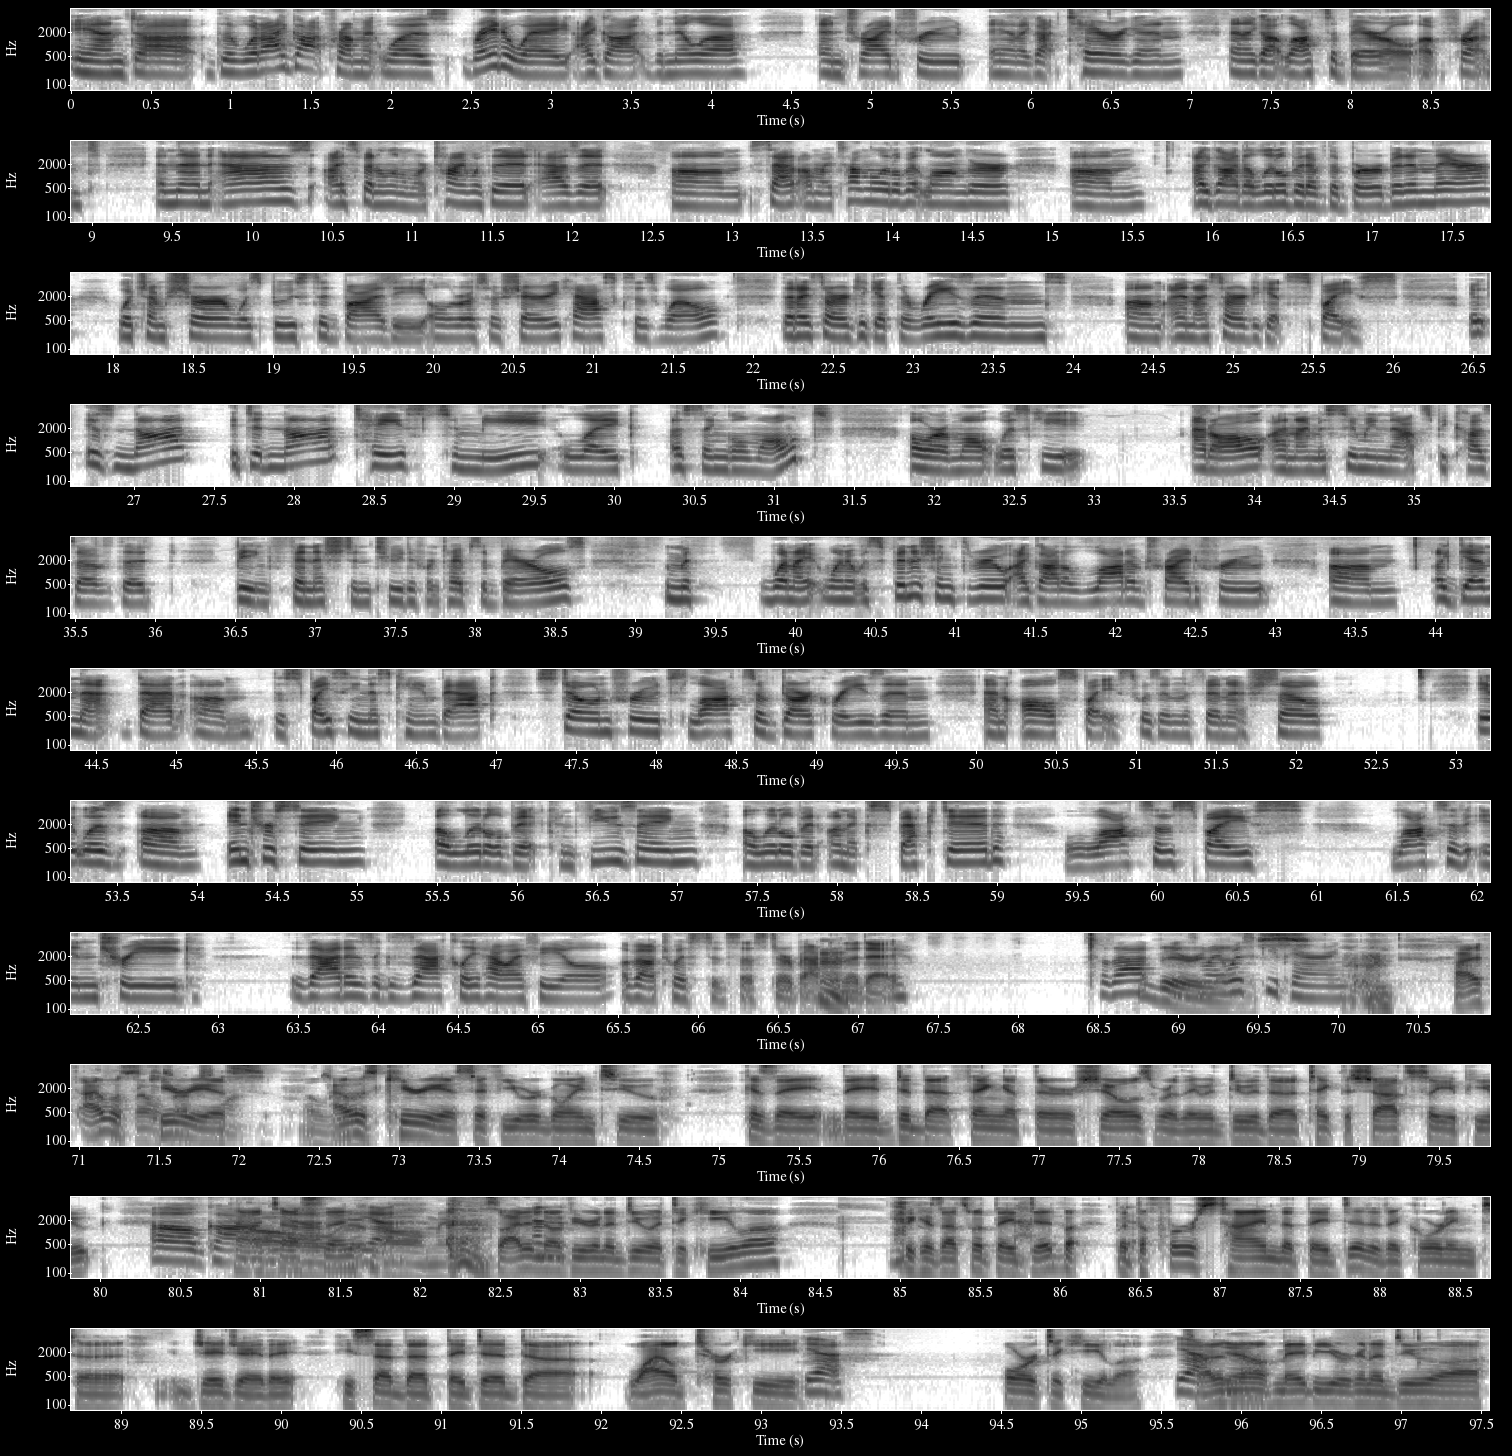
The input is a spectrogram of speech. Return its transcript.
and uh, the what I got from it was right away I got vanilla and dried fruit and I got tarragon and I got lots of barrel up front. And then as I spent a little more time with it, as it um, sat on my tongue a little bit longer, um, I got a little bit of the bourbon in there, which I'm sure was boosted by the Oloroso sherry casks as well. Then I started to get the raisins um, and I started to get spice. It is not, it did not taste to me like a single malt or a malt whiskey at all, and I'm assuming that's because of the being finished in two different types of barrels. When I when it was finishing through, I got a lot of dried fruit. Um, again, that that um, the spiciness came back. Stone fruits, lots of dark raisin, and allspice was in the finish. So it was um, interesting, a little bit confusing, a little bit unexpected. Lots of spice, lots of intrigue that is exactly how I feel about Twisted Sister back in the day. So that is Very my whiskey pairing. I I was was curious. Excellent. That was I was curious if you were going to, because they they did that thing at their shows where they would do the take the shots till you puke. Oh god, Contest yeah, thing? Yeah. Oh man. So I didn't know if you were going to do a tequila because that's what they did. But but the first time that they did it, according to JJ, they he said that they did uh, wild turkey Yes. or tequila. Yeah. So I didn't know if maybe you were going to do uh,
